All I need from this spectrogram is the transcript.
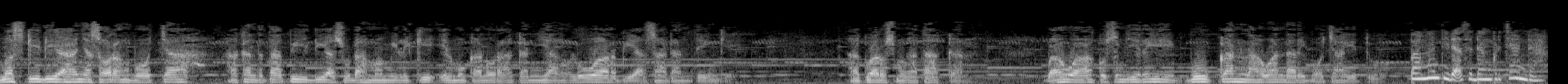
Meski dia hanya seorang bocah, akan tetapi dia sudah memiliki ilmu kanuragan yang luar biasa dan tinggi. Aku harus mengatakan bahwa aku sendiri bukan lawan dari bocah itu. Paman tidak sedang bercanda.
